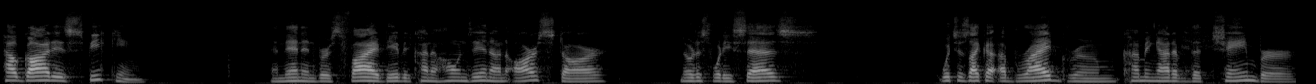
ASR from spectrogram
How God is speaking And then in verse 5, David kind of hones in on our star. Notice what he says, which is like a, a bridegroom coming out of the chamber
